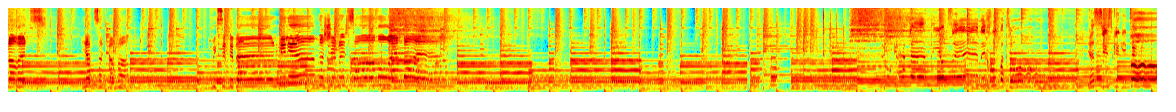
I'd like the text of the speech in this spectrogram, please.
כל ארץ יצא קבע. תבל מיליאם לשמש שם אורם בהם והוא כחתן יוצא מחופתו יסיס כגיבור.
